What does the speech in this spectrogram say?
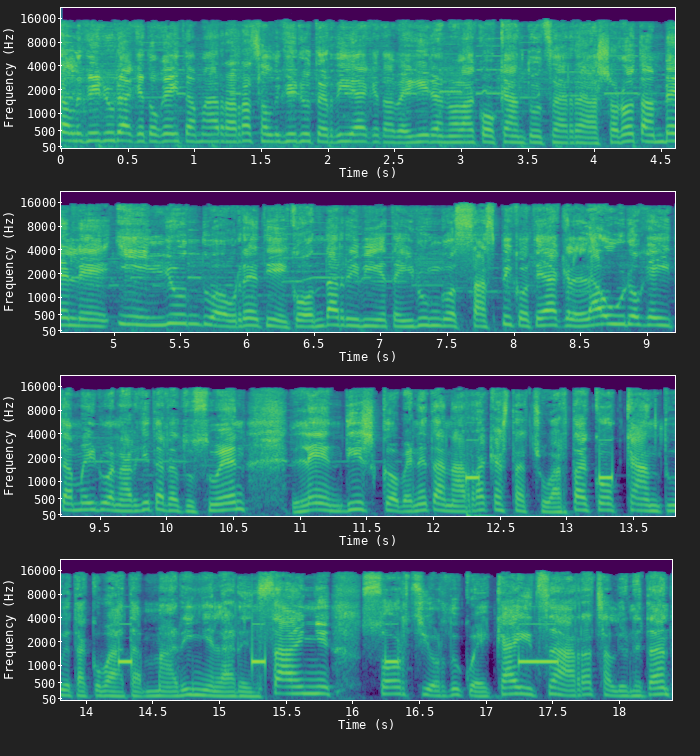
daurretik Arratzaldu girurak eto geita marra, arratzaldu girut erdiak eta begira nolako kantutzarra. Sorotan bele, ilundu aurretik, ondarri bi eta irungo zazpikoteak lauro geita mairuan argitaratu zuen, lehen disko benetan arrakastatxu hartako kantuetako bat, marinelaren zain, sortzi orduko ekaitza, arratzaldu honetan,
